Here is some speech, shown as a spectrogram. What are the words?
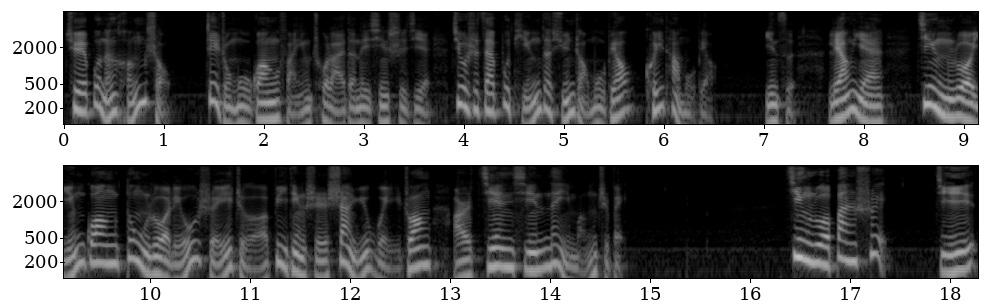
却不能恒守。这种目光反映出来的内心世界，就是在不停的寻找目标，窥探目标。因此，两眼静若荧光、动若流水者，必定是善于伪装而艰辛内蒙之辈。静若半睡，即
